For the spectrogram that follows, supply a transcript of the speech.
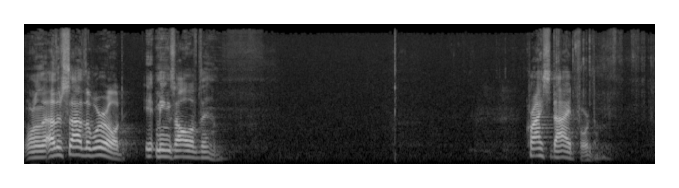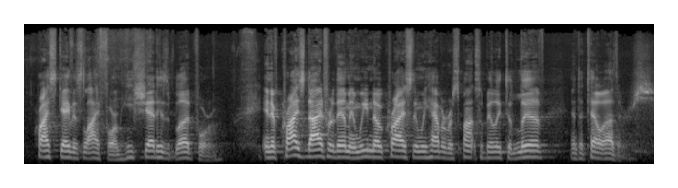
or on the other side of the world, it means all of them. Christ died for them. Christ gave his life for them. He shed his blood for them. And if Christ died for them and we know Christ, then we have a responsibility to live and to tell others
